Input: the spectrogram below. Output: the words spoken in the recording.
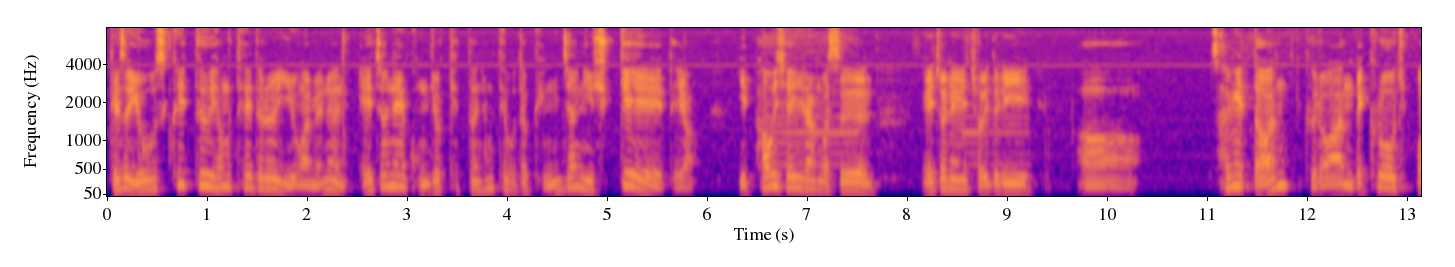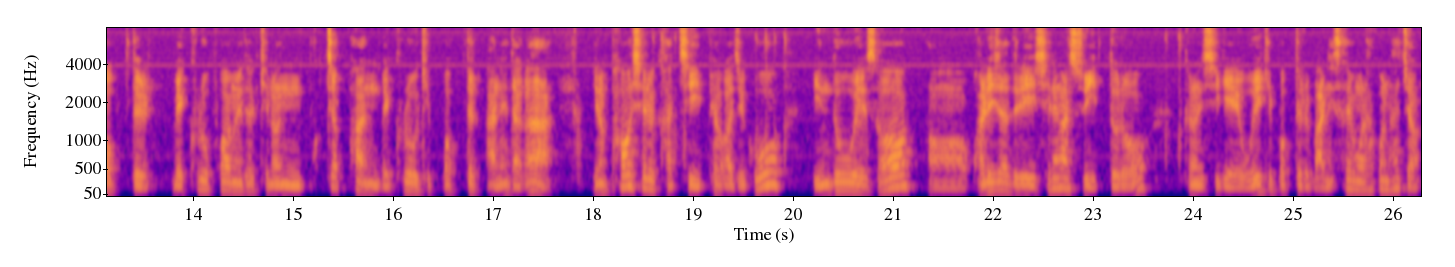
그래서 이 스크립트 형태들을 이용하면은 예전에 공격했던 형태보다 굉장히 쉽게 돼요. 이 PowerShell이라는 것은 예전에 저희들이 어, 사용했던 그러한 매크로 기법들 매크로 포함해서 그런 복잡한 매크로 기법들 안에다가 이런 PowerShell을 같이 입혀가지고 윈도우에서 어, 관리자들이 실행할 수 있도록 그런 식의 우회 기법들을 많이 사용을 하곤 하죠.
